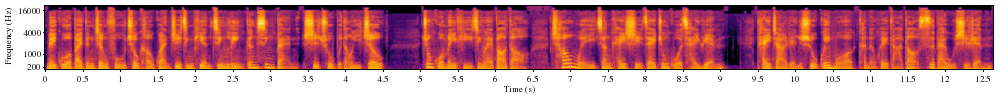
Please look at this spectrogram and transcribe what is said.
美国拜登政府出口管制晶片禁令更新版释出不到一周。中国媒体近来报道，超维将开始在中国裁员，开闸人数规模可能会达到四百五十人。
